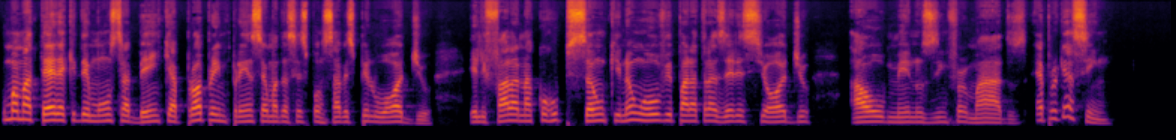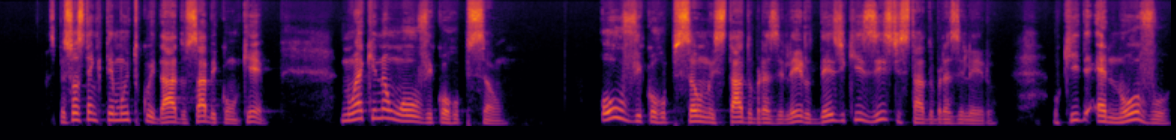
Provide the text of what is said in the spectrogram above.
Uma matéria que demonstra bem que a própria imprensa é uma das responsáveis pelo ódio. Ele fala na corrupção que não houve para trazer esse ódio ao menos informados. É porque assim, as pessoas têm que ter muito cuidado, sabe com o quê? Não é que não houve corrupção houve corrupção no Estado brasileiro desde que existe Estado brasileiro. O que é novo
